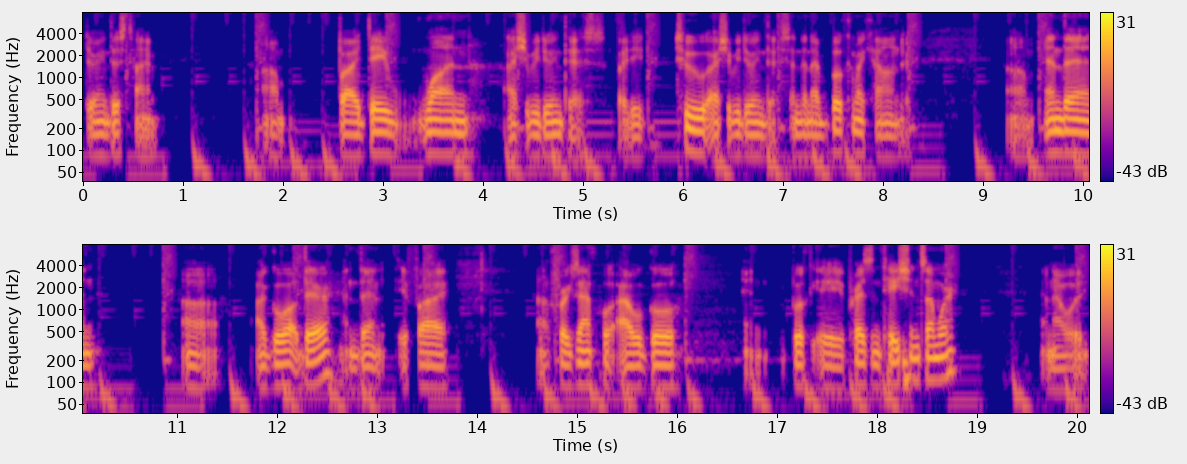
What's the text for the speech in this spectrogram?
during this time, um, by day one I should be doing this. By day two, I should be doing this. And then I book my calendar. Um, and then uh, I go out there. And then if I, uh, for example, I will go and book a presentation somewhere. And I would,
